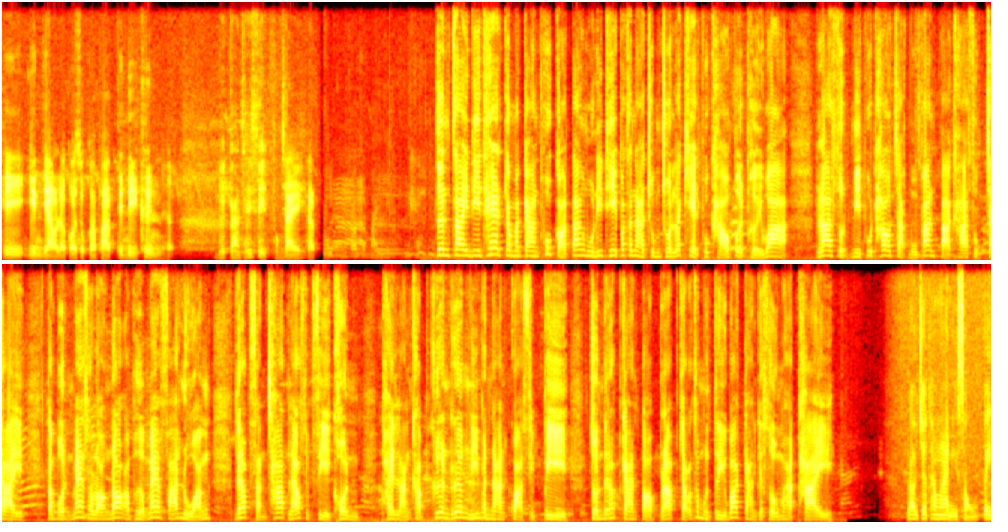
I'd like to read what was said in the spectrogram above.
ที่ยืนยาวแล้วก็สุขภาพที่ดีขึ้นฮะโดยการใช้สิทธิ์ตรงนี้ใช่ครับ เตือนใจดีเทศกรรมการผู้ก่อตั้งมูลนิธิพัฒนาชุมชนและเขตภูเขาเปิดเผยว่า ล่าสุดมีผู้เฒ่าจากหมู่บ้านป่าคาสุขใจ ตำบลแม่สลองนอกอำเภอแม่ฟ้าหลวง ได้รับสัญชาติแล้ว 14 คน ภายหลังขับเคลื่อนเรื่องนี้มานานกว่า 10 ปี จนได้รับการตอบรับจากรัฐมนตรีว่าการกระทรวงมหาดไทย เราจะทำงานอีก 2 ปี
